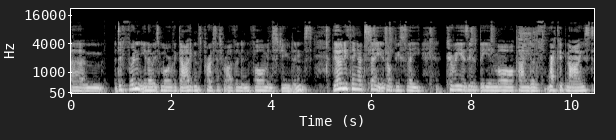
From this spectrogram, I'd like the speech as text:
um, different. You know it's more of a guidance process rather than informing students. The only thing I'd say is obviously careers is being more kind of recognised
